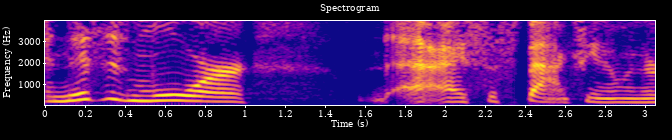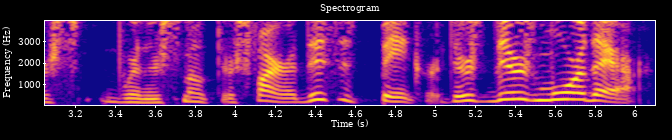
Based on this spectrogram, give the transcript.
And this is more, I suspect, you know, when there's where there's smoke, there's fire. This is bigger. There's there's more there.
